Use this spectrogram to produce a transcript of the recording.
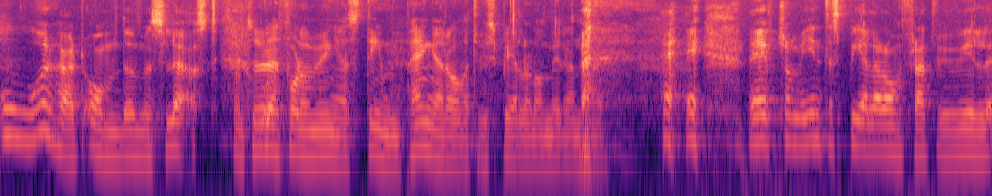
oerhört omdömeslöst. Som tur är får de ju inga stimpengar av att vi spelar dem i den här. Nej, eftersom vi inte spelar dem för att vi vill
